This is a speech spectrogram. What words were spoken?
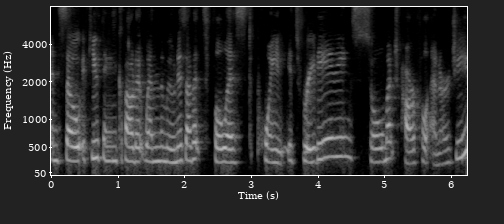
And so, if you think about it, when the moon is at its fullest point, it's radiating so much powerful energy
